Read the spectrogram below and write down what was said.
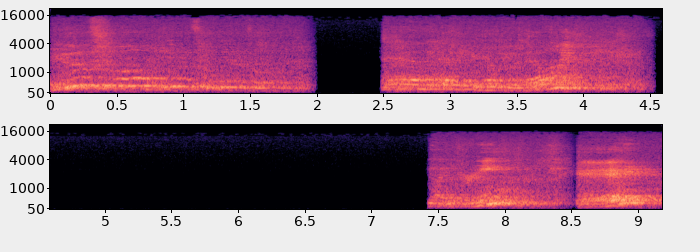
Beautiful. Beautiful. Beautiful. I can help you with that one. Like green? Okay.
